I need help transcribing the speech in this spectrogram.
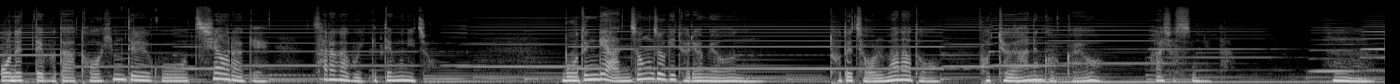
어느 때보다 더 힘들고 치열하게 살아가고 있기 때문이죠. 모든 게 안정적이 되려면 도대체 얼마나 더 버텨야 하는 걸까요? 하셨습니다. 음.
